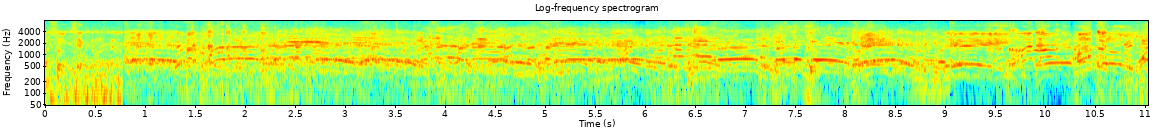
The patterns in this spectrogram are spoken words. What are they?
అశోక్ చక్రం దేశభక్తులందరికీ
